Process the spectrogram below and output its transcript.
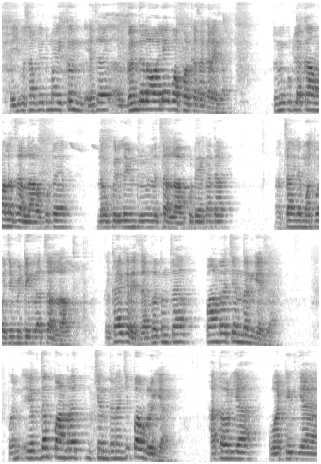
ह्याच्यापासून आपल्या तुम्हाला एक कंग ह्याचा गंध लावायला एक वापर कसा करायचा? तुम्ही कुठल्या कामाला चालला कुठं नोकरीला इंटरव्ह्यूला चालला कुठे एखादा चांगल्या महत्त्वाच्या मिटिंगला चालला. तर काय करायचं? आपला तुमचा पांढरा चंदन घ्यायचा. पण एकदम पांढरा चंदनाची पावडर घ्या. हातावर घ्या वाटीत घ्या.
